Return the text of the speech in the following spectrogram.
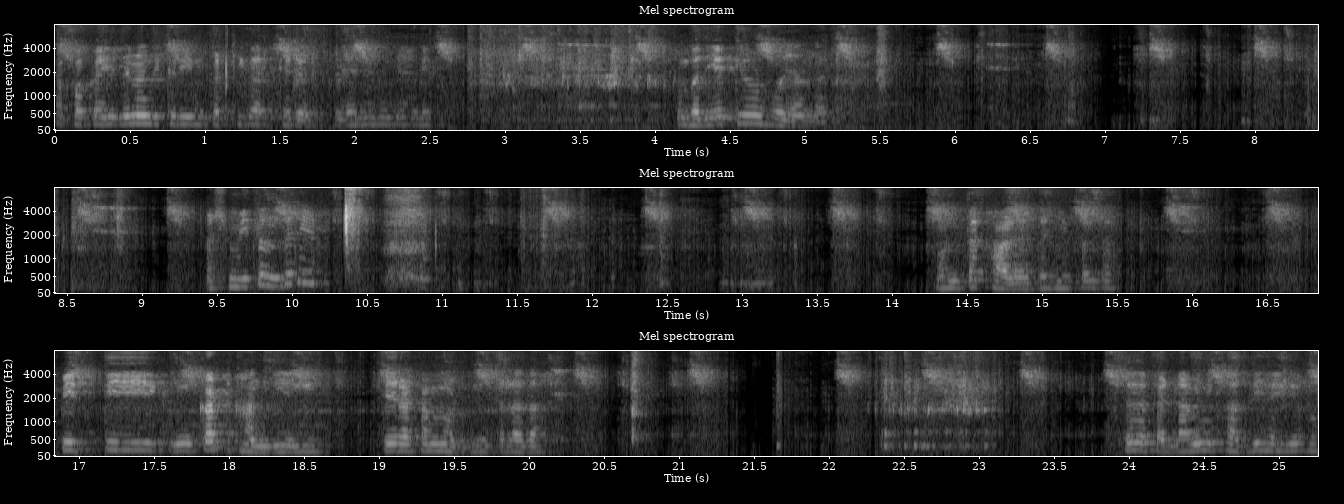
ਆਪਾਂ ਕਈ ਦਿਨਾਂ ਦੀ ਕਰੀਮ ਇਕੱਠੀ ਕਰਕੇ ਰੱਖ ਲੈਂਦੇ ਹੁੰਦੇ ਆਂਗੇ। ਵਧੀਆ ਘਿਓ ਹੋ ਜਾਂਦਾ? ਅਸ਼ਮੀਤ ਅੰਦਰ ਹੀ ਹੁਣ ਤਾਂ ਖਾ ਲਿਆ ਦਹੀਂ ਭੱਲਾ। ਪੀਤੀ ਘੱਟ ਖਾਂਦੀ ਹੈਗੀ। ਤੇਰਾ ਕੰਮ ਮੁੜ ਗਿਆ ਤੇਰਾ ਦਾ। ਤੇ ਪਹਿਲਾਂ ਵੀ ਨਹੀਂ ਖਾਧੀ ਹੈਗੀ ਉਹ।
